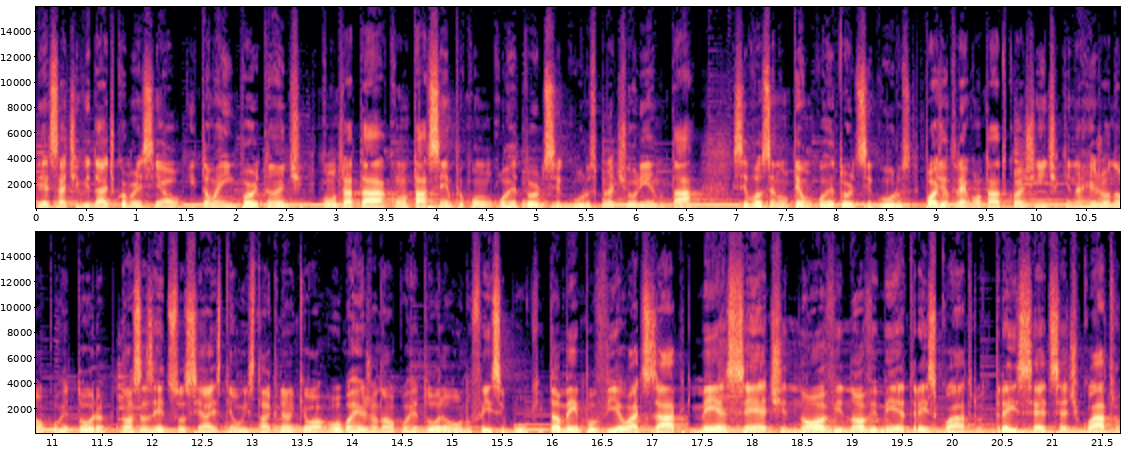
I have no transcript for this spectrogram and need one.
dessa atividade comercial. Então é importante importante contratar, contar sempre com um corretor de seguros para te orientar. Se você não tem um corretor de seguros, pode entrar em contato com a gente aqui na Regional Corretora. Nossas redes sociais tem o Instagram, que é o arroba Regional Corretora, ou no Facebook. Também por via WhatsApp 67996343774.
